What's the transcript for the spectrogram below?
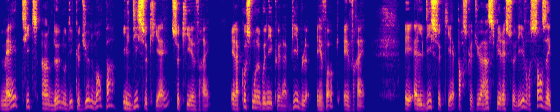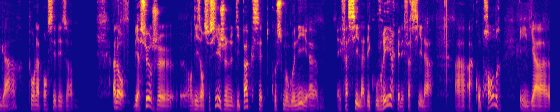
Mais Tite 1.2 nous dit que Dieu ne ment pas. Il dit ce qui est, ce qui est vrai, et la cosmogonie que la Bible évoque est vraie. Et elle dit ce qui est parce que Dieu a inspiré ce livre sans égard pour la pensée des hommes. Alors, bien sûr, je, en disant ceci, je ne dis pas que cette cosmogonie euh, est facile à découvrir, qu'elle est facile à, comprendre. Et il y a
